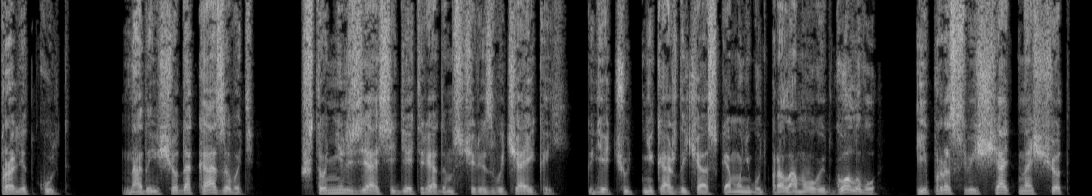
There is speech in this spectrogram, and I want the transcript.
пролеткульт. Надо еще доказывать, что нельзя сидеть рядом с чрезвычайкой, где чуть не каждый час кому-нибудь проламывают голову, и просвещать насчет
